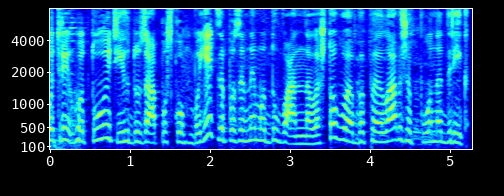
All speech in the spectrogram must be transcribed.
котрі готують їх до запуску. Боєць за позивним одуван налаштовує БПЛА вже понад рік.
